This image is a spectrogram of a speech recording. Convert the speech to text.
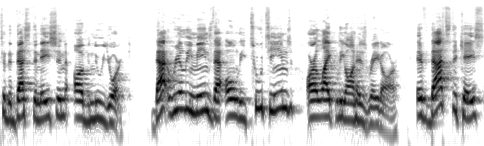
to the destination of New York. That really means that only two teams are likely on his radar. If that's the case,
